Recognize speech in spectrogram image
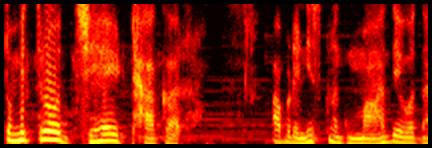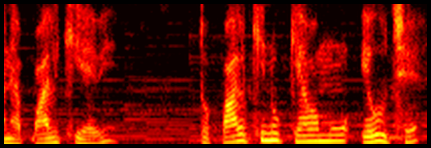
તો મિત્રો, જય ઠાકર. આપણે નિષ્કલંક મહાદેવ અને આ પાલખી આવી. તો પાલખીનું કહેવામાં એવું છે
